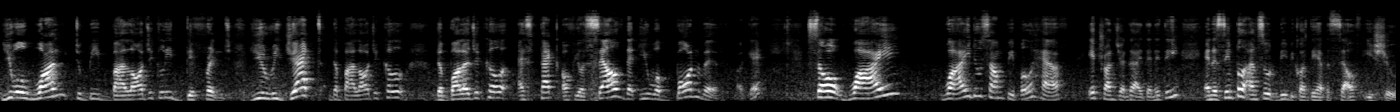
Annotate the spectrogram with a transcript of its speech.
you will want to be biologically different. You reject the biological the biological aspect of yourself that you were born with. Okay? So why why do some people have a transgender identity? And a simple answer would be because they have a self issue.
